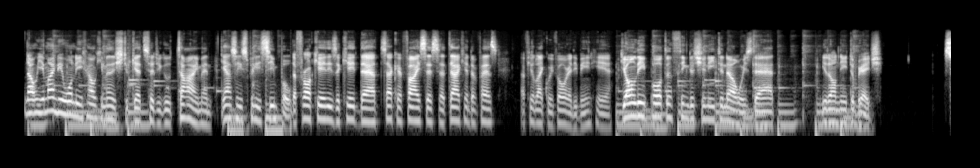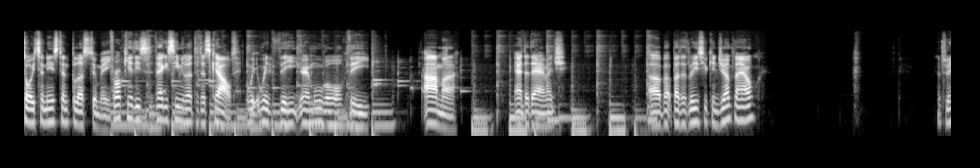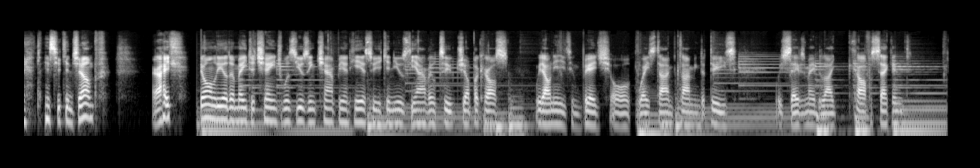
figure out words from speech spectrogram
now you might be wondering how he managed to get such a good time, and the answer is pretty simple. The frog kid is a kid that sacrifices attack and defense. I feel like we've already been here. The only important thing that you need to know is that you don't need to bridge. So it's an instant plus to me. Rocket is very similar to the Scout, with, with the removal of the armor and the damage. Uh, but, but at least you can jump now. at least you can jump, right? The only other major change was using Champion here so you can use the arrow to jump across without needing to bridge or waste time climbing the trees, which saves maybe like half a second,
